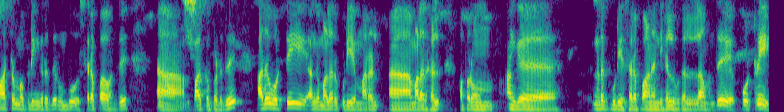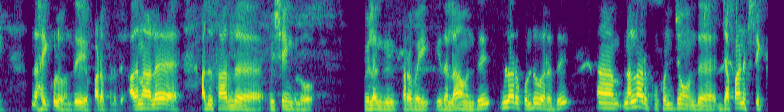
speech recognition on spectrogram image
மாற்றம் அப்படிங்கிறது ரொம்ப சிறப்பாக வந்து பார்க்கப்படுது. அதை ஒட்டி அங்கே மலரக்கூடிய மரல் மலர்கள் அப்புறம் அங்கே நடக்கக்கூடிய சிறப்பான நிகழ்வுகள்லாம் வந்து போற்றி இந்த ஹைக்கூல வந்து பாடப்படுது. அதனால் அது சார்ந்த விஷயங்களோ விலங்கு பறவை இதெல்லாம் வந்து உள்ளார கொண்டு வர்றது நல்லாயிருக்கும் நல்லா இருக்கும். கொஞ்சம் இந்த ஜப்பானிஸ்டிக்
